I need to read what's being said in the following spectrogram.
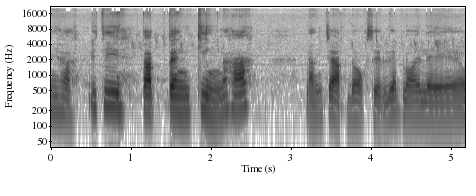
นี่ค่ะ วิธีตัดแต่งกิ่งนะคะ หลังจากดอกเสร็จเรียบร้อยแล้ว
